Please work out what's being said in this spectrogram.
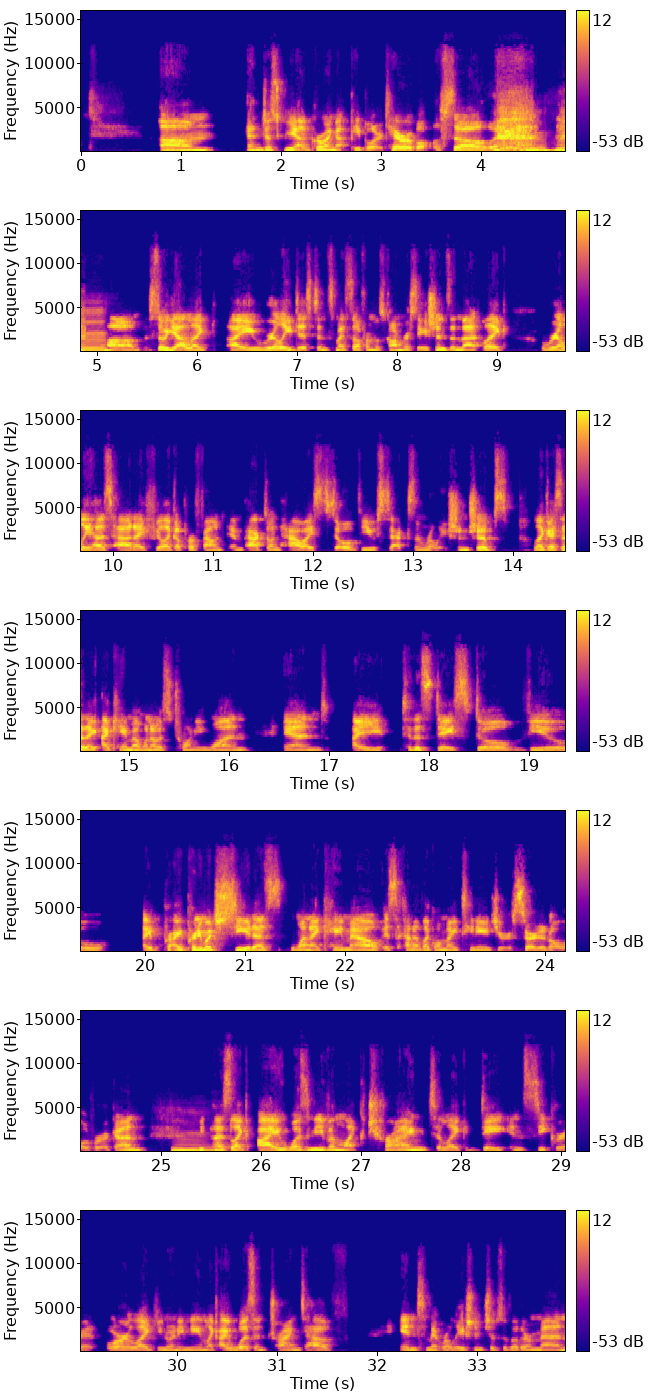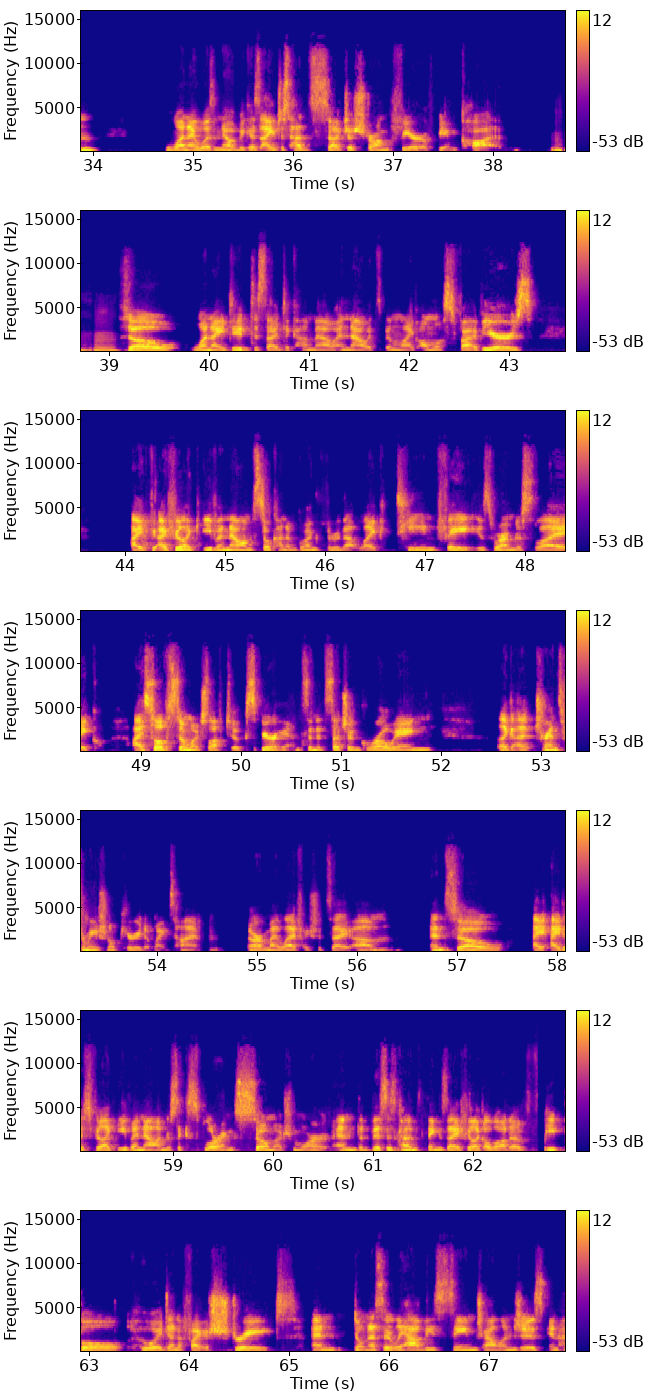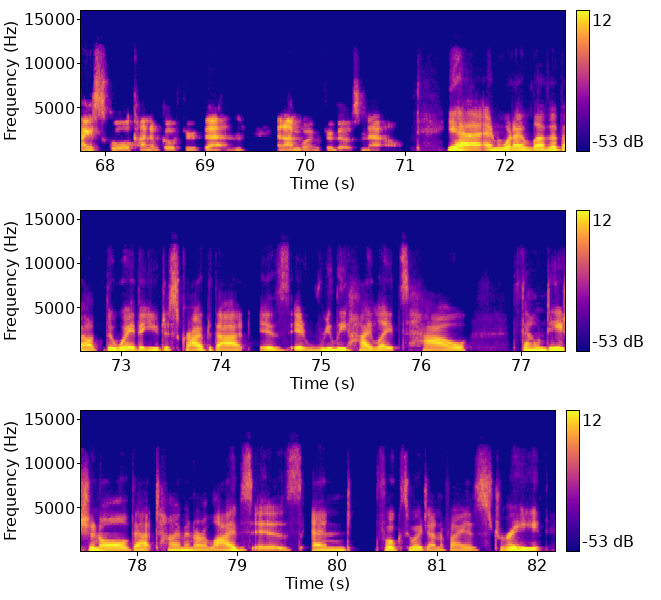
Um, and just yeah, growing up, people are terrible. So, mm-hmm. um, so yeah, like I really distanced myself from those conversations, and that like really has had, I feel like, a profound impact on how I still view sex and relationships. Like I said, I, I came out when I was 21, and I, to this day, still view I, I pretty much see it as when I came out, it's kind of like when my teenage years started all over again. Mm. Because like I wasn't even like trying to like date in secret or like, you know what I mean? Like I wasn't trying to have intimate relationships with other men when I wasn't out because I just had such a strong fear of being caught. Mm-hmm. So when I did decide to come out, and now it's been like almost five years, I, I feel like even now I'm still kind of going through that like teen phase where I'm just like, I still have so much left to experience. And it's such a growing, like a transformational period of my time or my life, I should say. Um, and so I, I, just feel like even now I'm just exploring so much more. And this is kind of things I feel like a lot of people who identify as straight and don't necessarily have these same challenges in high school kind of go through then. And I'm going through those now. Yeah. And what I love about the way that you described that is it really highlights how foundational that time in our lives is. And folks who identify as straight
